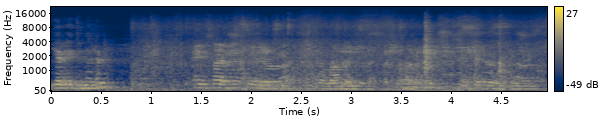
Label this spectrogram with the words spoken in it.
yer edinelim. En sahibi söylüyorum. Teşekkür ederim.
